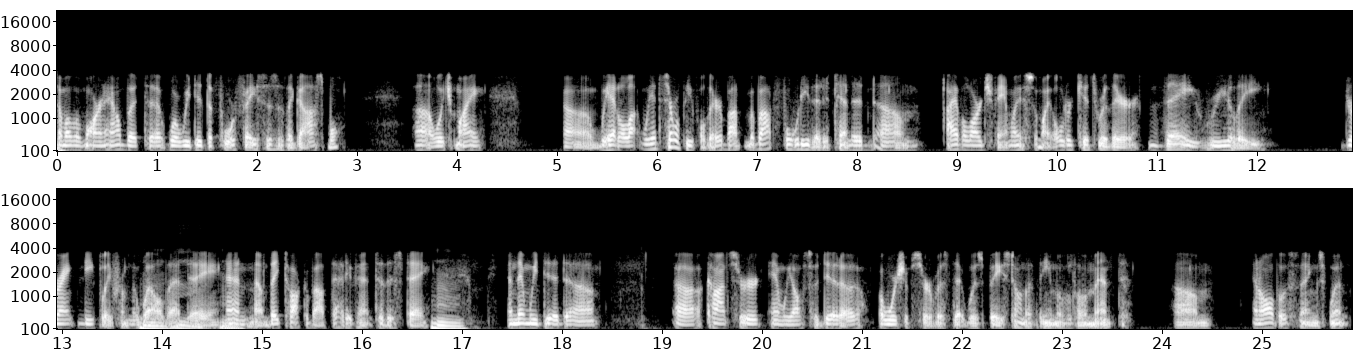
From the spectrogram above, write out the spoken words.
some of them are now, but uh, where we did the four faces of the gospel, uh, which my uh, we had a lot. We had several people there, about about forty that attended. Um, I have a large family, so my older kids were there. They really drank deeply from the well that day, and um, they talk about that event to this day. And then we did uh, a concert, and we also did a, a worship service that was based on the theme of lament. Um, and all those things went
